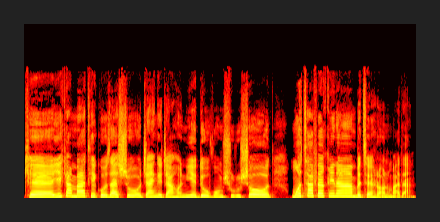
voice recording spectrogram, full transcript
که یکم بعد که گذشت و جنگ جهانی دوم شروع شد متفقینم به تهران اومدن.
